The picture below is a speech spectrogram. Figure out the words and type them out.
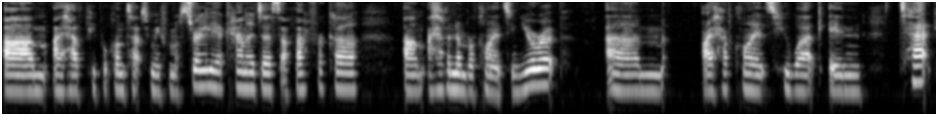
Um, I have people contacting me from Australia, Canada, South Africa. Um, I have a number of clients in Europe. Um, I have clients who work in tech,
